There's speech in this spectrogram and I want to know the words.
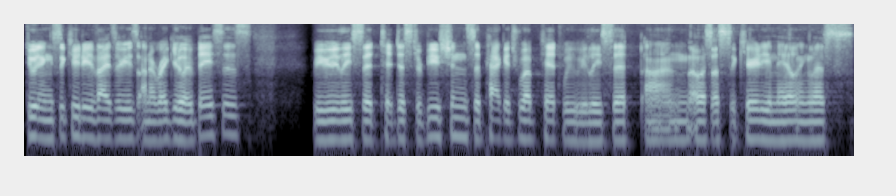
doing security advisories on a regular basis. We release it to distributions, the package WebKit. We release it on OSS security mailing lists.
